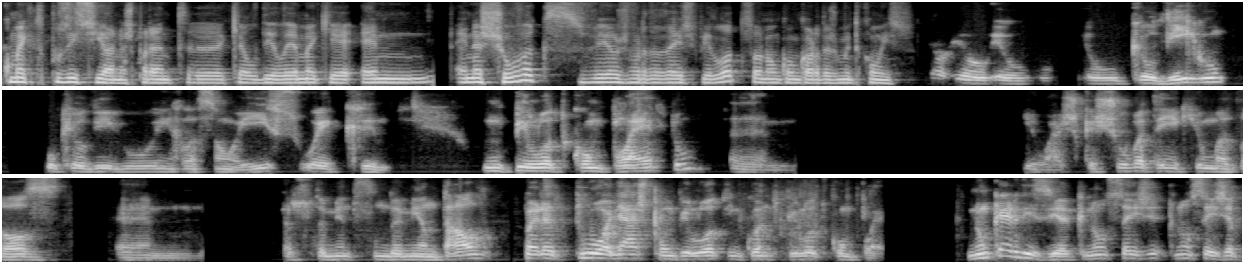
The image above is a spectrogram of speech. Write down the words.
como é que te posicionas perante aquele dilema que é, é, é, na chuva que se vê os verdadeiros pilotos ou não concordas muito com isso? Eu, eu, eu, o que eu digo o que eu digo em relação a isso é que um piloto completo um, eu acho que a chuva tem aqui uma dose um, absolutamente fundamental para tu olhares para um piloto enquanto piloto completo. Não quer dizer que não seja, que não seja,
